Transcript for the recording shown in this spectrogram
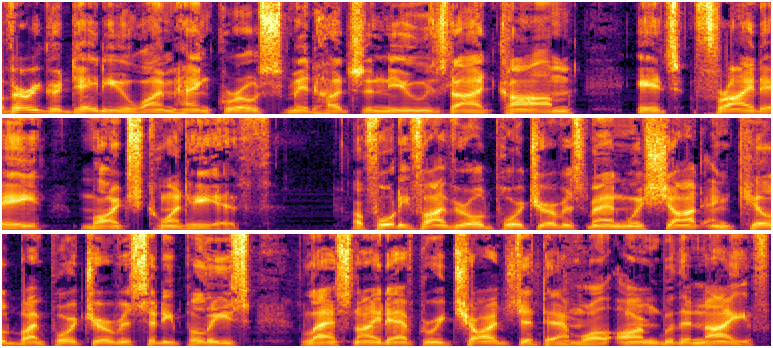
A very good day to you. I'm Hank Gross, MidHudsonNews.com. It's Friday, March 20th. A 45 year old Port Jervis man was shot and killed by Port Jervis City Police last night after he charged at them while armed with a knife.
